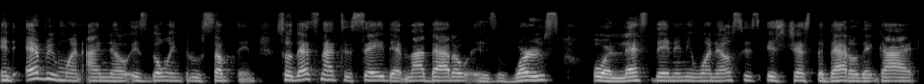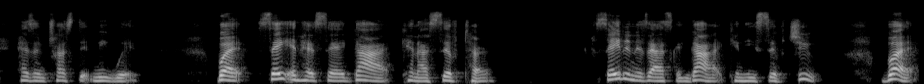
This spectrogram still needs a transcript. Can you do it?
and everyone I know is going through something. So that's not to say that my battle is worse or less than anyone else's. It's just the battle that God has entrusted me with. But Satan has said, God, can I sift her? Satan is asking God, can he sift you? But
